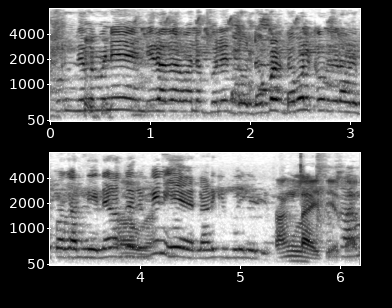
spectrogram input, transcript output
करून दिलं म्हणे निराधारवाले बोले डबल डबल करून दिला म्हणे पगार नाही निराधार नाही हे लाडकी चांगला आहे ते स्वतः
